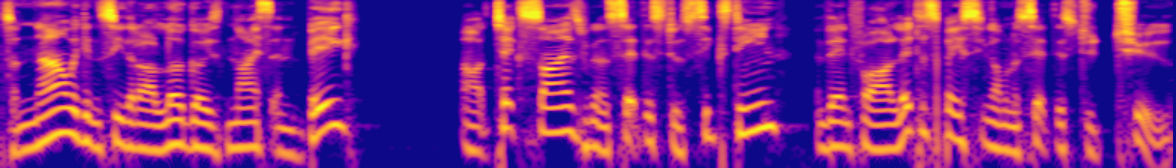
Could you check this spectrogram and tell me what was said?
So now we can see that our logo is nice and big. Our text size, we're going to set this to 16. And then for our letter spacing, I'm going to set this to 2.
